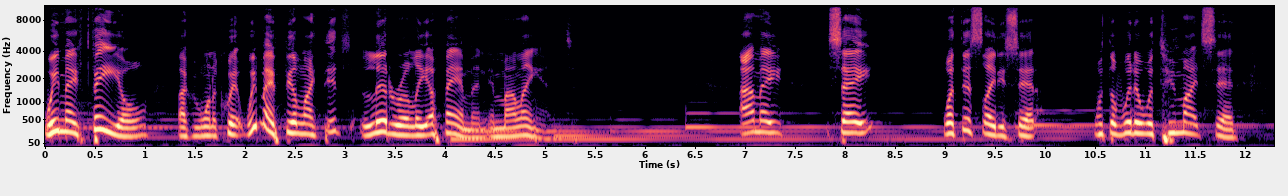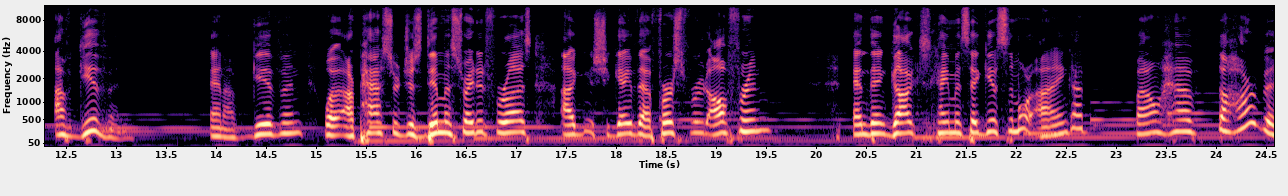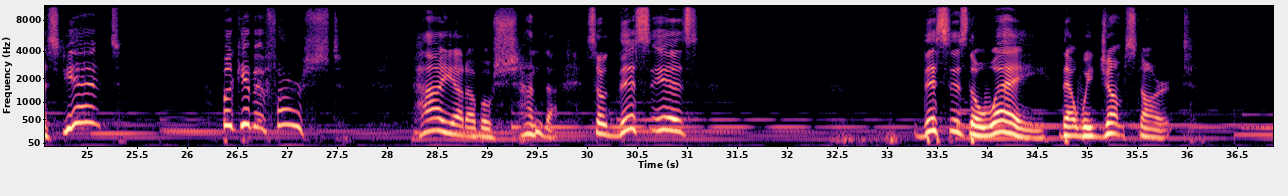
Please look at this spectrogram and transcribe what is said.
we may feel like we want to quit. We may feel like it's literally a famine in my land. I may say what this lady said, what the widow with two mites said I've given and I've given. What our pastor just demonstrated for us, I, she gave that first fruit offering, and then God came and said, Give some more. I ain't got, but I don't have the harvest yet. But give it first. So this is this is the way that we jumpstart,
